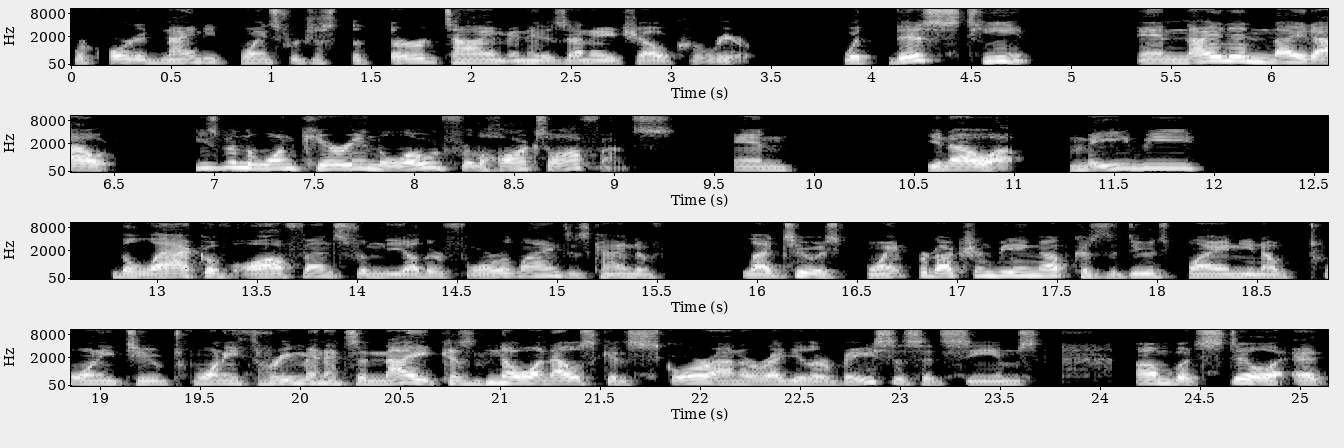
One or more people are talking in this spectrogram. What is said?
recorded 90 points for just the third time in his NHL career. With this team, and night in, night out, he's been the one carrying the load for the Hawks offense. And, you know, maybe the lack of offense from the other forward lines is kind of led to his point production being up because the dude's playing, you know, 22, 23 minutes a night because no one else can score on a regular basis, it seems. Um, but still, at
